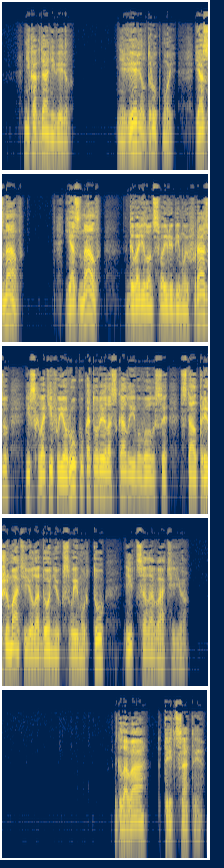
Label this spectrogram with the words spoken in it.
Никогда не верил. Не верил, друг мой. Я знал. Я знал, — говорил он свою любимую фразу, и, схватив ее руку, которая ласкала его волосы, стал прижимать ее ладонью к своему рту и целовать ее. Глава Тридцатое.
